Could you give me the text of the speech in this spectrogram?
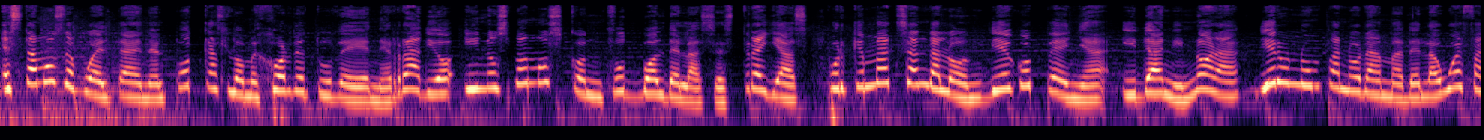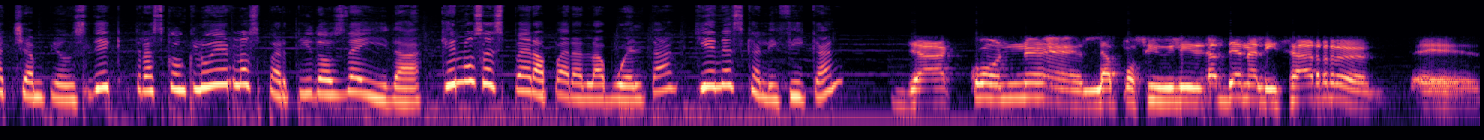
Estamos de vuelta en el podcast Lo mejor de tu DN Radio y nos vamos con fútbol de las estrellas porque Max Andalón, Diego Peña y Dani Nora dieron un panorama de la UEFA Champions League tras concluir los partidos de ida. ¿Qué nos espera para la vuelta? ¿Quiénes califican? Ya con eh, la posibilidad de analizar eh,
